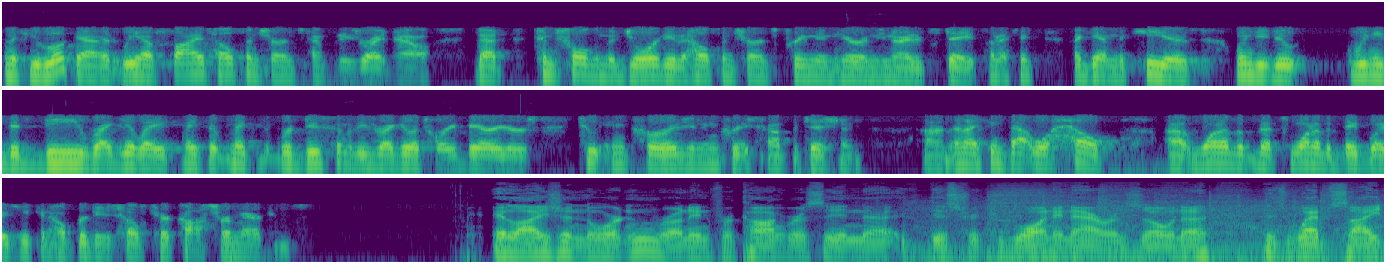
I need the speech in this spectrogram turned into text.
And if you look at it, we have five health insurance companies right now that control the majority of the health insurance premium here in the United States. And I think again the key is when you do we need to deregulate, make it, make reduce some of these regulatory barriers to encourage and increase competition. Um, and I think that will help. Uh, one of the that's one of the big ways we can help reduce healthcare costs for Americans. Elijah Norton running for Congress in uh, District 1 in Arizona. His website,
